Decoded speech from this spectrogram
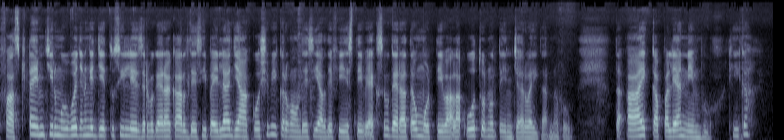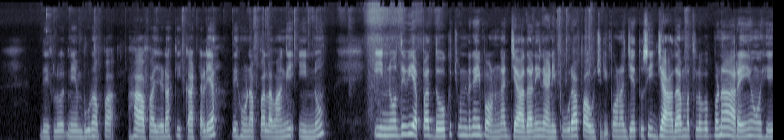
ਫਸਟ ਟਾਈਮ 'ਚ ਰਿਮੂਵ ਹੋ ਜਾਣਗੇ। ਜੇ ਤੁਸੀਂ ਲੇਜ਼ਰ ਵਗੈਰਾ ਕਰਦੇ ਸੀ ਪਹਿਲਾਂ ਜਾਂ ਕੁਝ ਵੀ ਕਰਵਾਉਂਦੇ ਸੀ ਆਪਦੇ ਫੇਸ ਤੇ ਵੈਕਸ ਵਗੈਰਾ, ਤਾਂ ਉਹ ਮੋਟੇ ਵਾਲਾ, ਉਹ ਤੁਹਾਨੂੰ ਤਿੰਨ ਚਾਰ ਵਾਰੀ ਕਰਨਾ ਪਊ। ਤਾਂ ਆ ਇੱਕ ਆਪਾਂ ਲਿਆ ਨਿੰਬੂ, ਠੀਕ ਆ? ਦੇਖ ਲਓ, ਨਿੰਬੂ ਨੂੰ ਆਪਾਂ ਹਾਫ ਆ ਜਿਹੜਾ ਕਿ ਕੱਟ ਲਿਆ, ਤੇ ਹੁਣ ਆਪਾਂ ਲਵਾਂਗੇ ਇਨੋ ਇਨੋ ਦੀ ਵੀ ਆਪਾਂ ਦੋ ਕੁ ਚੁੰਡੀਆਂ ਹੀ ਪਾਉਣੀਆਂ, ਜ਼ਿਆਦਾ ਨਹੀਂ ਲੈਣੀ, ਪੂਰਾ ਪਾਊਚ ਨਹੀਂ ਪਾਉਣਾ। ਜੇ ਤੁਸੀਂ ਜ਼ਿਆਦਾ ਮਤਲਬ ਬਣਾ ਰਹੇ ਹੋ ਇਹ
